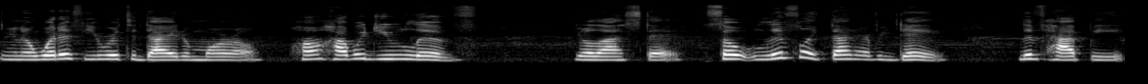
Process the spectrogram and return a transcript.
you know, what if you were to die tomorrow? Huh? How would you live your last day? So live like that every day. Live happy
